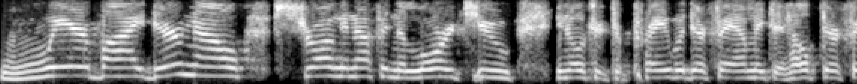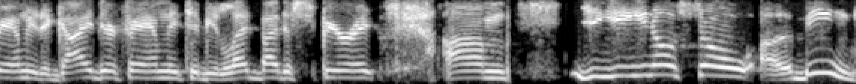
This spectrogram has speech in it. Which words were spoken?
whereby they're now strong enough in the Lord to you know to, to pray with their family, to help their family, to guide their family, to be led by the Spirit. Um, you, you know, so uh, being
